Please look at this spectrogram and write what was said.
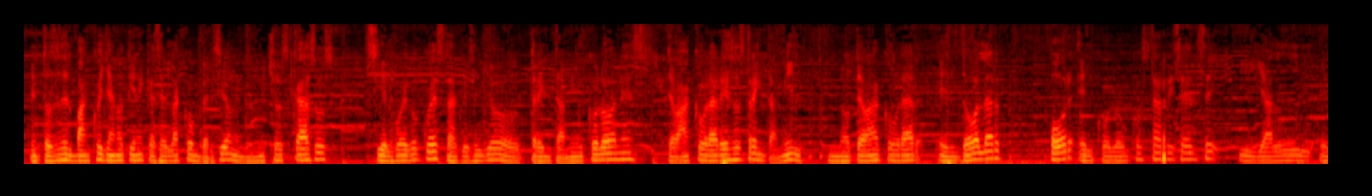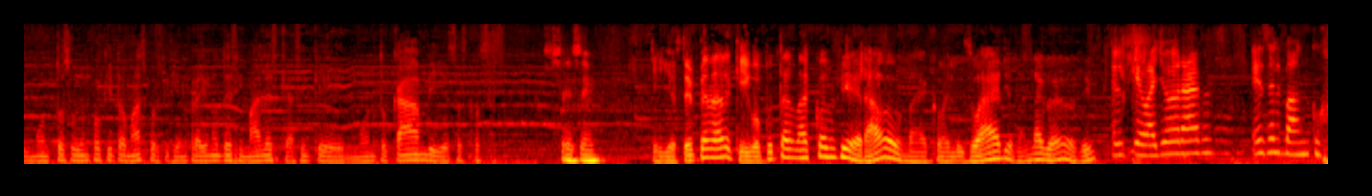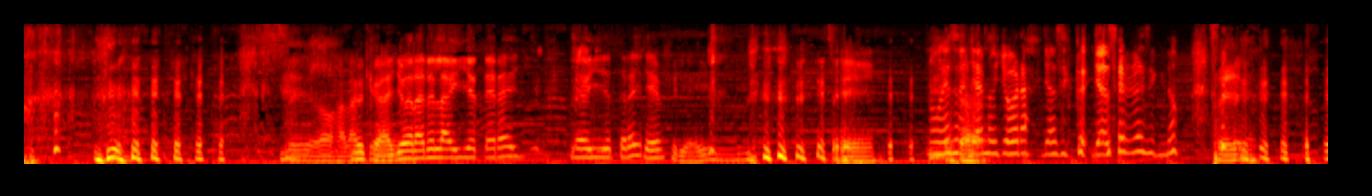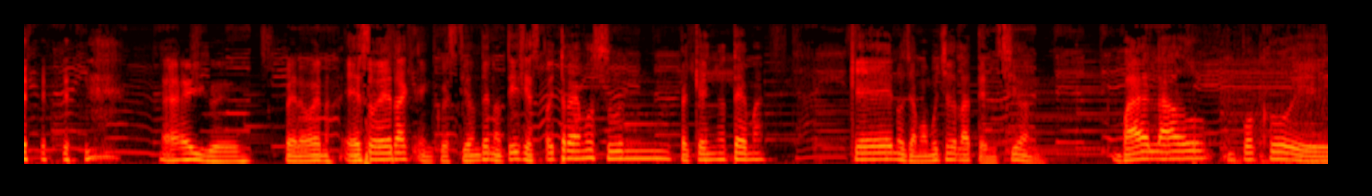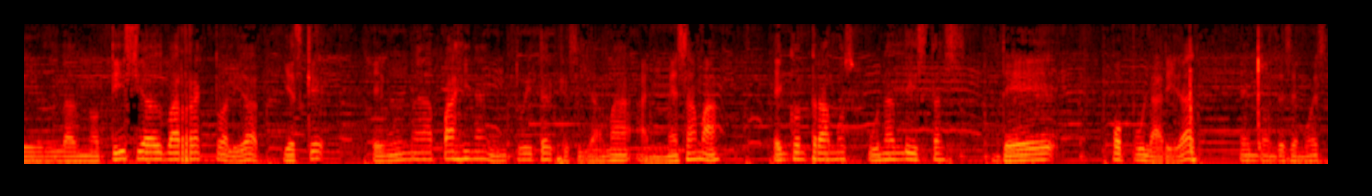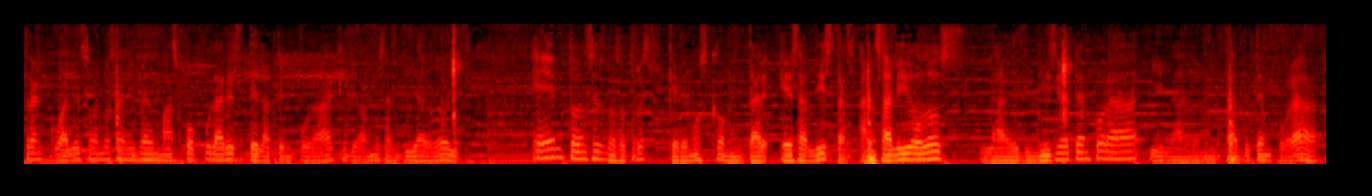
Entonces el banco ya no tiene que hacer la conversión. En muchos casos, si el juego cuesta, qué sé yo, 30 mil colones, te van a cobrar esos 30 mil. No te van a cobrar el dólar por el colón costarricense y ya el, el monto sube un poquito más porque siempre hay unos decimales que hacen que el monto cambie y esas cosas. Sí, sí. Y yo estoy pensando que hijo puta es más considerado, ma, con el usuario, más la huevo, ¿sí? El que va a llorar es el banco. Sí, ojalá El que va a llorar en la billetera, la billetera de Jeffrey ahí. Sí. No, Ajá. ya no llora, ya se, ya se resignó. Sí. Ay, güey. Pero bueno, eso era en cuestión de noticias. Hoy traemos un pequeño tema que nos llamó mucho la atención. Va al lado un poco de las noticias barra actualidad. Y es que en una página, en un Twitter que se llama Anime Sama, encontramos unas listas de popularidad en donde se muestran cuáles son los animes más populares de la temporada que llevamos al día de hoy. Entonces nosotros queremos comentar esas listas. Han salido dos, la del inicio de temporada y la de mitad de temporada.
